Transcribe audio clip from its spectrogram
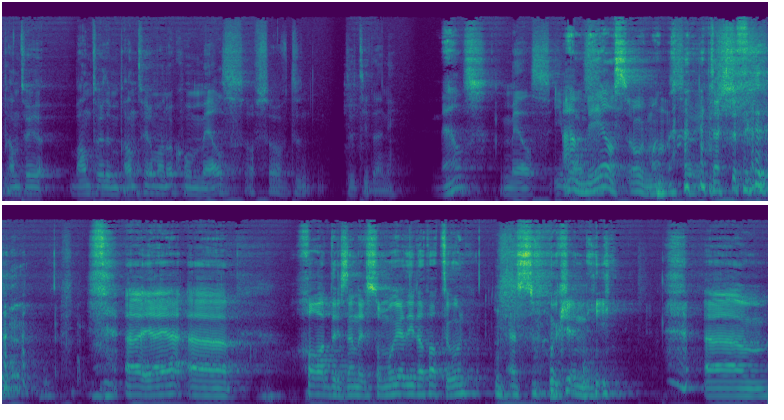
brandweer, brandweerman ook gewoon mails of zo? Of doet, doet hij dat niet? Mails? Mails, Ah, e-mails. mails. Oh man. Even- Eh, ja, ja. goh, er zijn er sommigen die dat, dat doen en sommigen niet. Ehm,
